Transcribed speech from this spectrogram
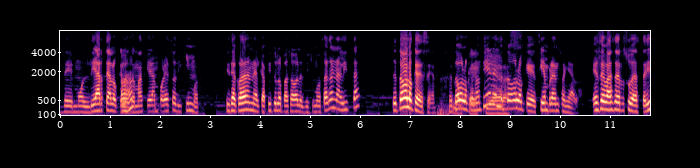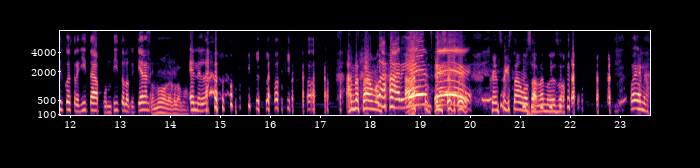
de moldearte a lo que los demás quieran, por eso dijimos, si se acuerdan en el capítulo pasado les dijimos, hagan una lista de todo lo que desean, de todo Lo lo, que, que no tienen, de todo lo que siempre han soñado. Ese va a ser su asterisco, estrellita, puntito, lo que quieran, Su nudo de globo. en el lado ilógico. Ah, no estábamos. ¡Pariente! pensé Pensé que estábamos hablando de eso. Bueno,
